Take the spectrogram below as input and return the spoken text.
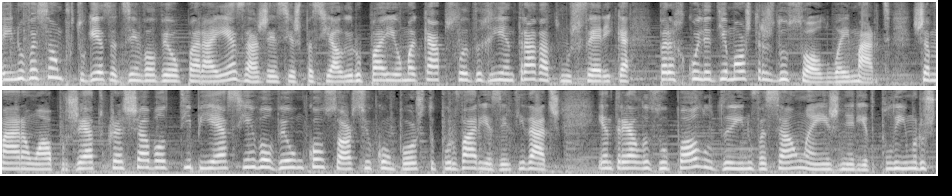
inovação portuguesa desenvolveu para a ESA, a Agência Espacial Europeia, uma cápsula de reentrada atmosférica para recolha de amostras do solo em Marte. Chamaram ao projeto Crashable TPS e envolveu um consórcio composto por várias entidades, entre elas o Polo de Inovação em Engenharia de Polímeros,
